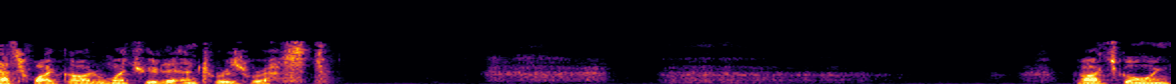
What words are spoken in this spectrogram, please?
That's why God wants you to enter His rest. God's going,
